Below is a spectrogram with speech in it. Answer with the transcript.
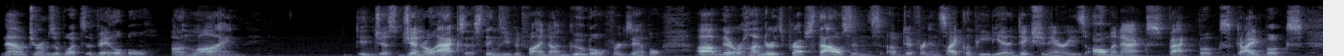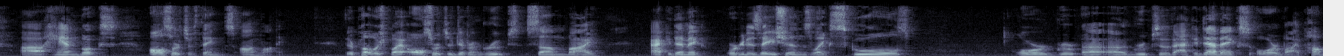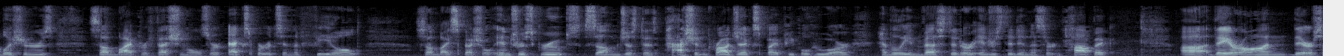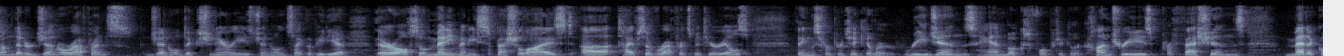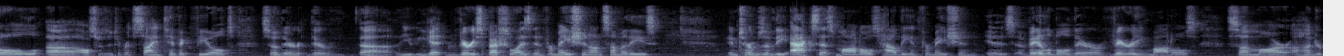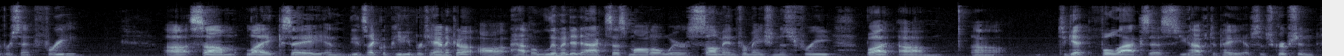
Now, in terms of what's available online in just general access, things you could find on Google, for example, um, there are hundreds, perhaps thousands of different encyclopedia, dictionaries, almanacs, fact books, guidebooks, uh, handbooks, all sorts of things online. They're published by all sorts of different groups, some by academic organizations like schools, or uh, uh, groups of academics or by publishers, some by professionals or experts in the field, some by special interest groups, some just as passion projects by people who are heavily invested or interested in a certain topic. Uh, they are on, there are some that are general reference, general dictionaries, general encyclopedia. There are also many, many specialized uh, types of reference materials things for particular regions, handbooks for particular countries, professions, medical, uh, all sorts of different scientific fields. So they're, they're, uh, you can get very specialized information on some of these. In terms of the access models, how the information is available, there are varying models. Some are 100% free. Uh, some, like say in the Encyclopedia Britannica, uh, have a limited access model where some information is free, but um, uh, to get full access, you have to pay a subscription.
